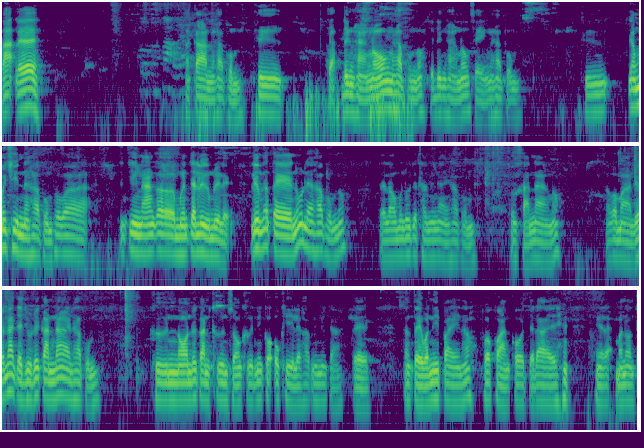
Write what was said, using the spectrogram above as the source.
ปะเลย อาการนะครับผมคือจะดึงหางน้องนะครับ ผมเนาะจะดึงหางน้องแสงนะครับ ผม คือยังไม่ชินนะครับ ผมเพราะว่าจริงๆนางก็เหมือนจะลืมเลยแหละลืมตั้งแต่นู้นเลยครับ ผมเนาะแต่เราไม่รู้จะทำยังไงครับ ผม สงสารนางเนาะแล้วก็มา เดี๋ยวน่าจะอยู่ด้วยกันได้นะครับ ผม คืนนอนด้วยกันคืนสองคืนนี้ก็โอเคเลยครับพี่มิจ๋าแต่ตั้งแต่วันนี้ไปเนาะพ่อควานก็จะได้นี่แหละมานอนแ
